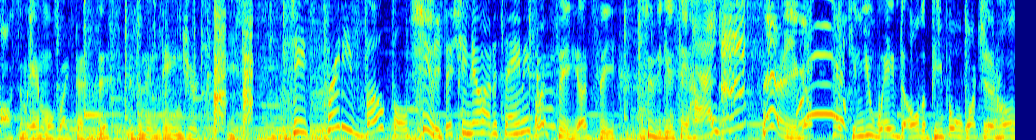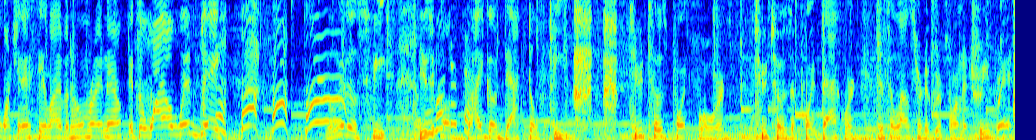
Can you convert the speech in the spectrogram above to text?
awesome animals like this. This is an endangered species. She's pretty vocal, too. Does she know how to say anything? Let's see, let's see. Susie, can you say hi? There you go. Hey, can you wave to all the people watching at home, watching SA Live at home right now? It's a wild Wednesday. Look at those feet. These are Look called zygodactyl feet. Two toes point forward, two toes that point backward. This allows her to grip on a tree branch.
